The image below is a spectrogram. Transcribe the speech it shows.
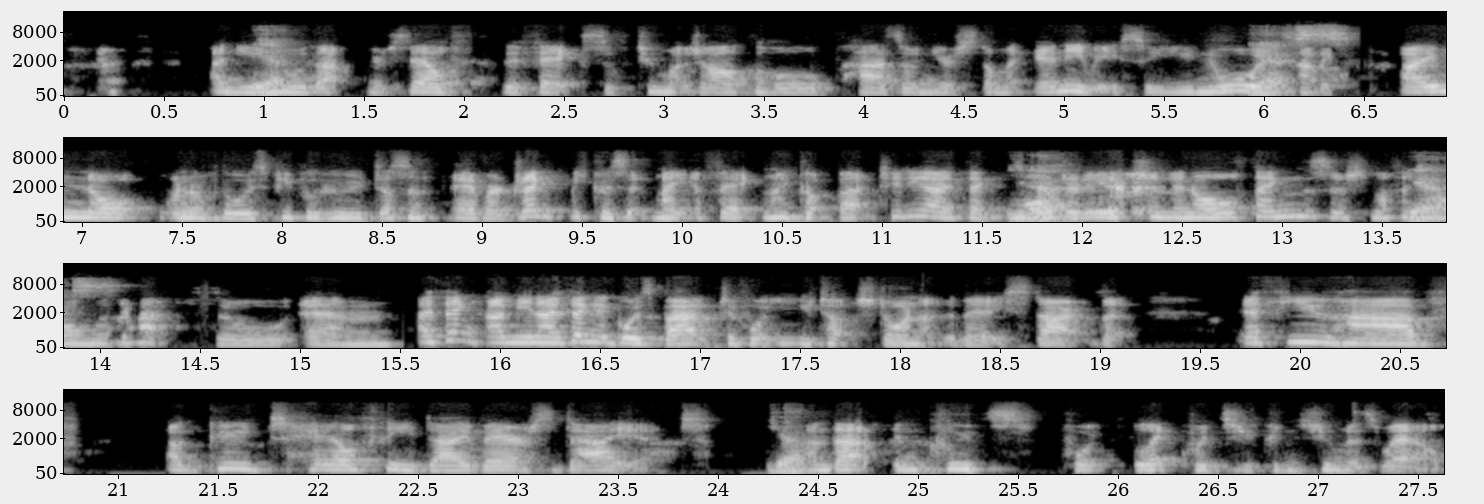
And you yeah. know that yourself, the effects of too much alcohol has on your stomach anyway. So you know yes. it's having. I'm not one of those people who doesn't ever drink because it might affect my gut bacteria. I think yeah. moderation in all things, there's nothing yes. wrong with that. So um, I think, I mean, I think it goes back to what you touched on at the very start that if you have a good, healthy, diverse diet, yeah. and that includes liquids you consume as well,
